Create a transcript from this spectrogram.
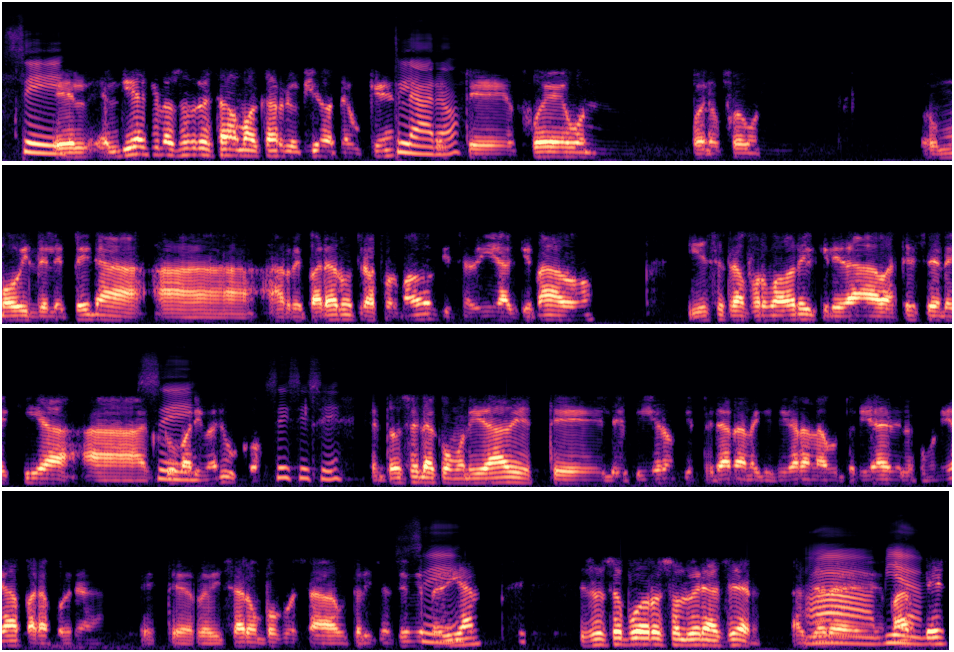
Sí. El, el, día que nosotros estábamos acá reunidos en Neuquén, claro. este, fue un, bueno, fue un un móvil de Lepena a, a reparar un transformador que se había quemado y ese transformador es el que le da abastece de energía a sí. Club Sí, sí, sí. Entonces la comunidad este, le pidieron que esperaran a que llegaran las autoridades de la comunidad para poder este, revisar un poco esa autorización que pedían. Eso se pudo resolver ayer, ayer ah, eh, martes.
